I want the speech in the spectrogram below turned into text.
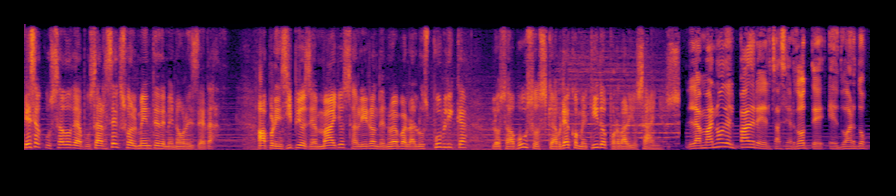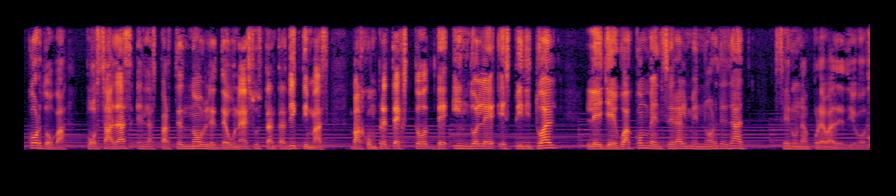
es acusado de abusar sexualmente de menores de edad. A principios de mayo salieron de nuevo a la luz pública los abusos que habría cometido por varios años. La mano del padre del sacerdote Eduardo Córdoba, posadas en las partes nobles de una de sus tantas víctimas, bajo un pretexto de índole espiritual, le llegó a convencer al menor de edad ser una prueba de Dios.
